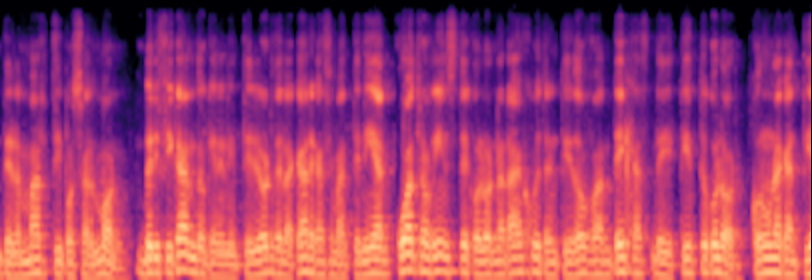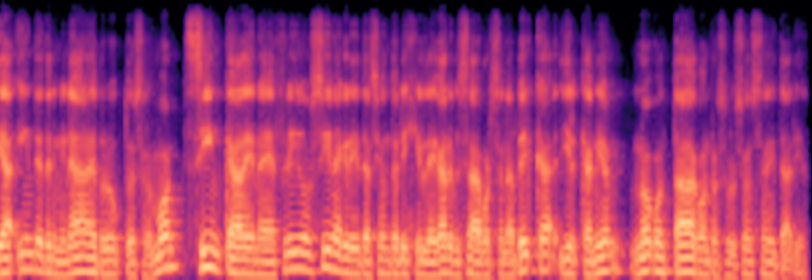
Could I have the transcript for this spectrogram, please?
del mar tipo salmón, verificando que en el interior de la carga se mantenían cuatro bins de color naranjo y 32 bandejas de distinto color, con una cantidad indeterminada de producto de salmón, sin cadena de frío, sin acreditación de origen legal visada por Senapesca y el camión no contaba con resolución sanitaria.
